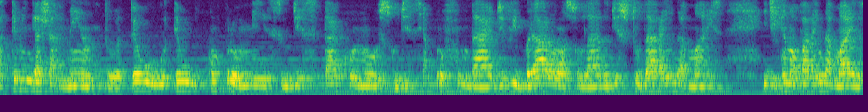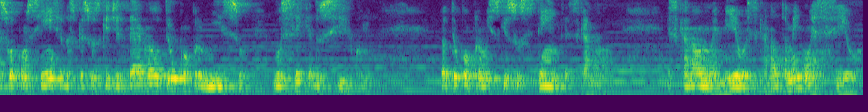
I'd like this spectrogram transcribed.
a teu engajamento, a teu, o teu compromisso de estar conosco, de se aprofundar, de vibrar ao nosso lado, de estudar ainda mais e de renovar ainda mais a sua consciência das pessoas que te cercam, é o teu compromisso, você que é do círculo, é o teu compromisso que sustenta esse canal. Esse canal não é meu, esse canal também não é seu.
